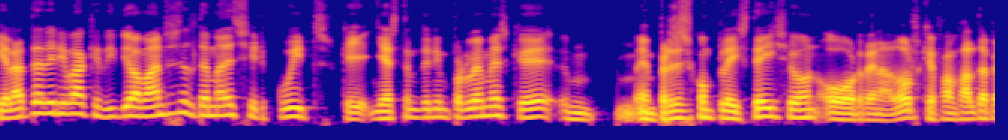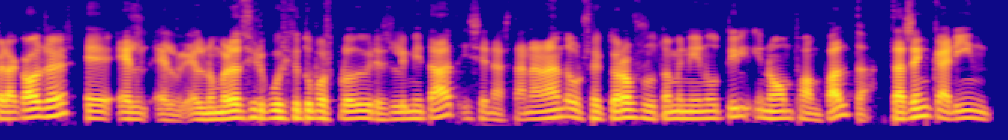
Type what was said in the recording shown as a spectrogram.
i l'altre derivat que he dit jo abans és el tema de circuits, que ja estem tenint problemes que mm, empreses com PlayStation o ordenadors que fan falta per a coses, eh, el, el, el número de circuits que tu pots produir és limitat i se n'estan anant a un sector absolutament inútil i no en fan falta. Estàs encarint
